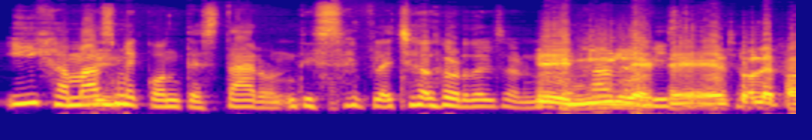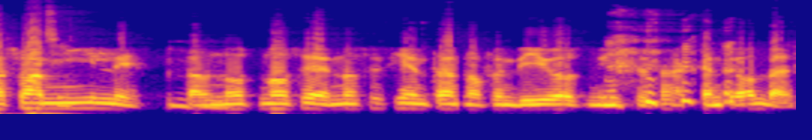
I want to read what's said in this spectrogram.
y jamás me contestaron, dice Flechador del Sol. Sí, miles, eh, esto le pasó a miles no, no, se, no se sientan ofendidos ni se sacan de ondas.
